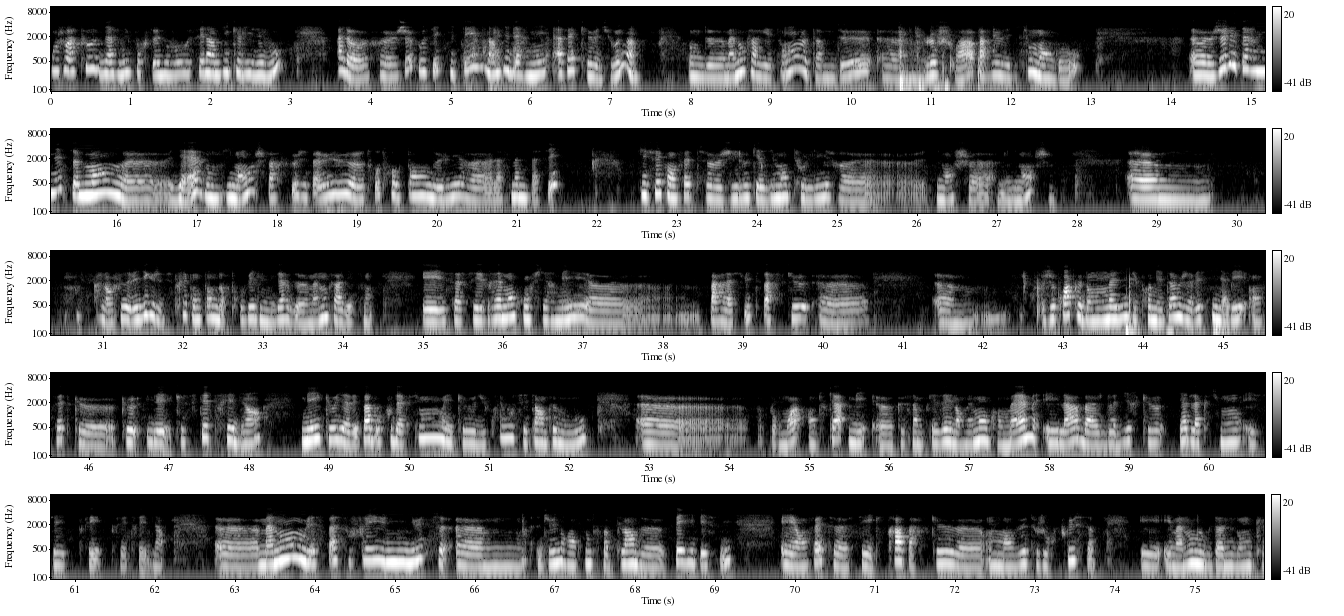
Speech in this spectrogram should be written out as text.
Bonjour à tous, bienvenue pour ce nouveau C'est lundi que lisez-vous? Alors, euh, je vous ai quitté lundi dernier avec euh, June, donc de Manon Fargueton, le tome 2, euh, Le choix, paru aux éditions Mango. je l'ai terminé seulement hier, donc dimanche, parce que j'ai pas eu trop trop le temps de lire la semaine passée. Ce qui fait qu'en fait j'ai lu quasiment tout le livre dimanche dimanche. Alors, je vous avais dit que j'étais très contente de retrouver l'univers de Manon Farieton. Et ça s'est vraiment confirmé euh, par la suite parce que euh, euh, je crois que dans mon avis du premier tome, j'avais signalé en fait que, que, que c'était très bien, mais qu'il n'y avait pas beaucoup d'action et que du coup c'était un peu mou. Euh, pour moi en tout cas, mais euh, que ça me plaisait énormément quand même. Et là, bah, je dois dire qu'il y a de l'action et c'est très très très bien. Euh, Manon nous laisse pas souffler une minute d'une rencontre plein de péripéties. Et en fait c'est extra parce que on en veut toujours plus. Et, Manon nous le donne. Donc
